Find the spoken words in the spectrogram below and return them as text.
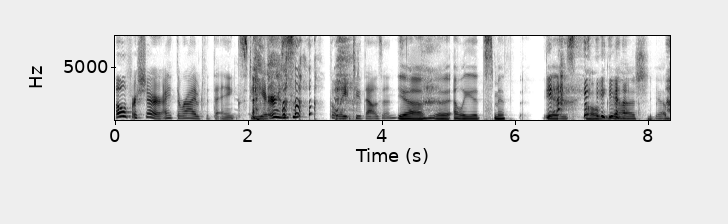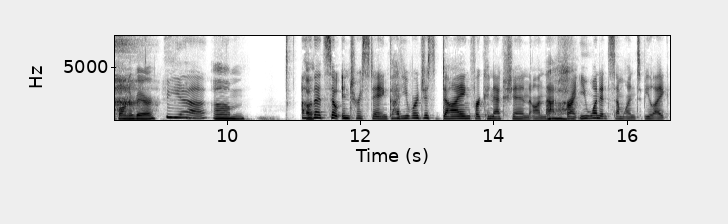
oh, for sure. I thrived with the angst years, the late 2000s. Yeah. The Elliott Smith Yeah. Oh, Yeah. gosh. Yeah. Bon Iver. Yeah. Um, Oh, that's so interesting. God, you were just dying for connection on that Ah. front. You wanted someone to be like,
